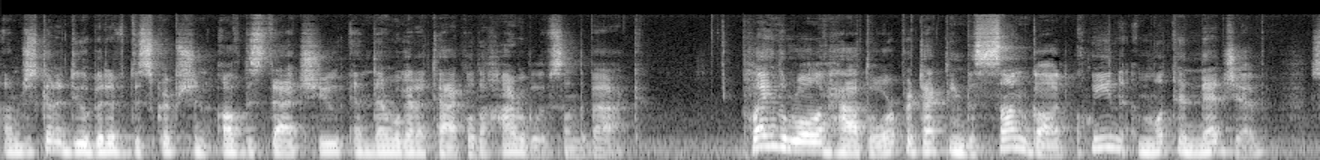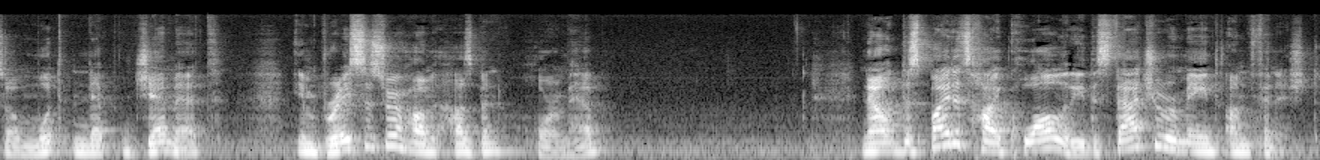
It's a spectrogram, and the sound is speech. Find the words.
I'm just going to do a bit of a description of the statue, and then we're going to tackle the hieroglyphs on the back. Playing the role of Hathor, protecting the sun god, Queen Mutnejeb, so Mutnebjemet, embraces her husband, Horemheb. Now, despite its high quality, the statue remained unfinished.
